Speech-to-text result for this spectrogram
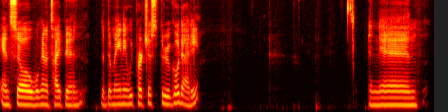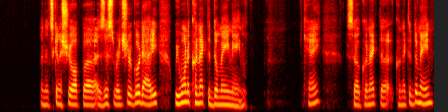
and so we're gonna type in the domain name we purchased through GoDaddy. And then and it's going to show up uh, as this register GoDaddy. We want to connect the domain name. Okay, so connect the connect the domain.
